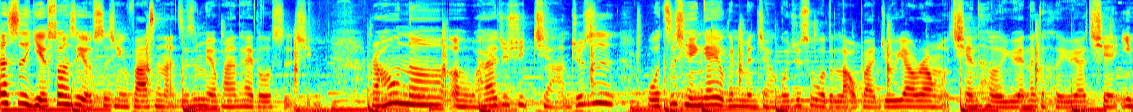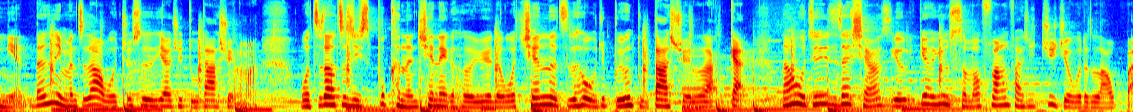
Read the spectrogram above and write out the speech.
但是也算是有事情发生了，只是没有发生太多事情。然后呢，呃，我还要继续讲，就是我之前应该有跟你们讲过，就是我的老板就要让我签合约，那个合约要签一年。但是你们知道我就是要去读大学了嘛？我知道自己是不可能签那个合约的。我签了之后，我就不用读大学了，干。然后我就一直在想要有要用什么方法去拒绝我的老板。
